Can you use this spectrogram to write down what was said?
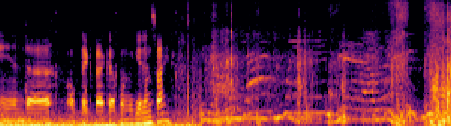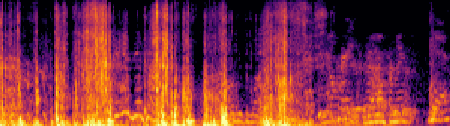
and uh, I'll pick back up when we get inside. Yes,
